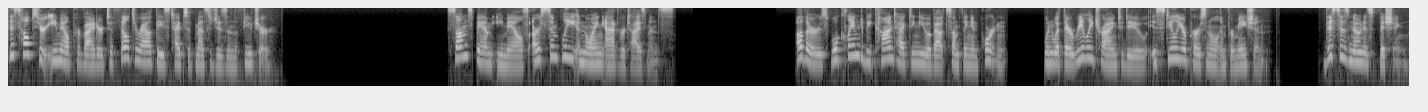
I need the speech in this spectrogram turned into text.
This helps your email provider to filter out these types of messages in the future. Some spam emails are simply annoying advertisements. Others will claim to be contacting you about something important, when what they're really trying to do is steal your personal information. This is known as phishing.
